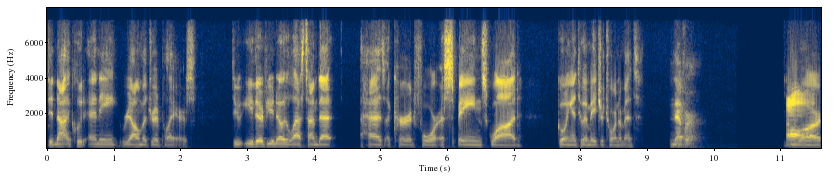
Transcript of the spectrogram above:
did not include any Real Madrid players. Do either of you know the last time that has occurred for a Spain squad going into a major tournament? Never. You uh, are.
